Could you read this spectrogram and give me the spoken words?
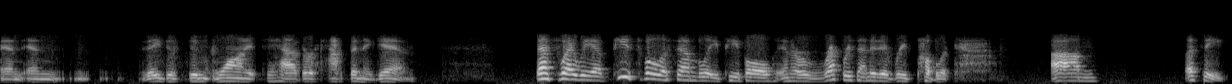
and and they just didn't want it to ever happen again. That's why we have peaceful assembly, people, in a representative republic. Um, let's see.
